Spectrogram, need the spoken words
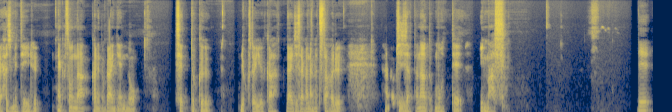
え始めている。なんかそんな彼の概念の説得力というか大事さがなんか伝わるあの記事だったなと思っています。で、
